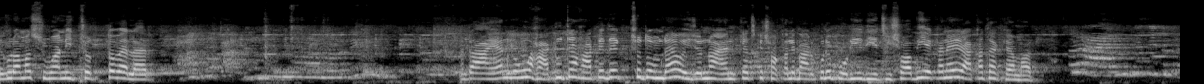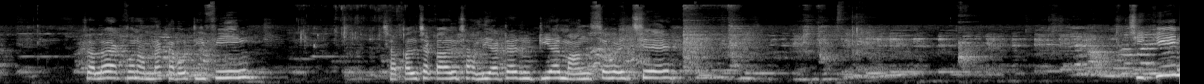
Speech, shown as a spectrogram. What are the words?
এগুলো আমার সুমানির ছোট্টবেলার। ওটা আয়ান বাবু, হাঁটুতে হাঁটে দেখছ তোমরা? ওই জন্য আয়নকে আজকে সকালে বার করে পরিয়ে দিয়েছি। সবই এখানেই রাখা থাকে আমার। চলো, এখন আমরা খাব টিফিন। সকাল সকাল ছালিয়াটা রুটি আর মাংস হয়েছে। চিকেন?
